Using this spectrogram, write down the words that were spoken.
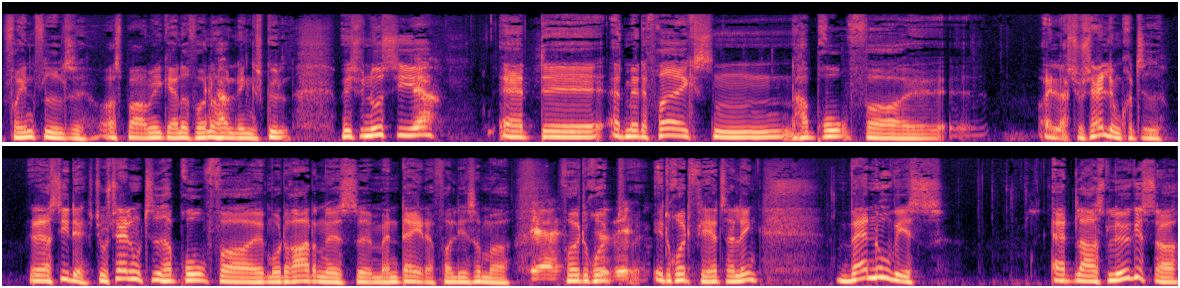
får indflydelse. Også bare om ikke andet for underholdningens skyld. Hvis vi nu siger, ja. at, øh, at Mette Frederiksen har brug for... Øh, eller Socialdemokratiet. Lad os sige det. Socialdemokratiet har brug for øh, Moderaternes øh, mandater for ligesom at ja, få et rødt, et rødt flertal. Ikke? Hvad nu hvis, at Lars Lykke så,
